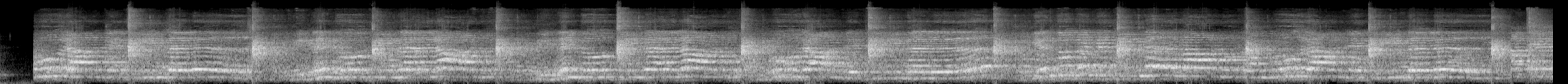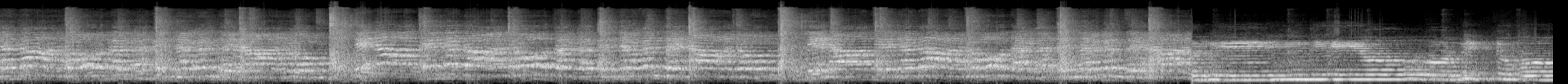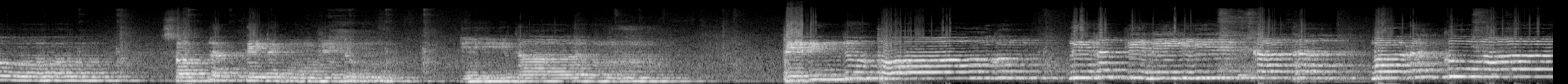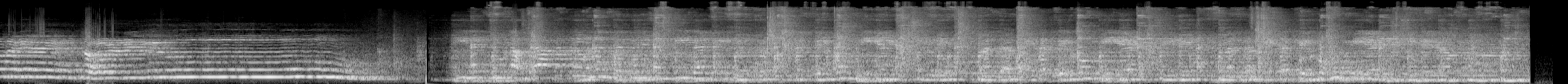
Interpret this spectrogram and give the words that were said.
നീയോർമ്മിക്കുമോ? സ്വപ്നത്തിലെങ്കിലും ഗീതാലം പിരിഞ്ഞു പോകും നിനക്കിനീ കഥ മറക്കുവാനേ കഴിയൂ.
